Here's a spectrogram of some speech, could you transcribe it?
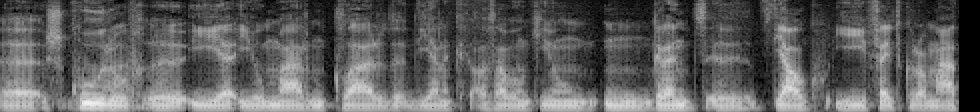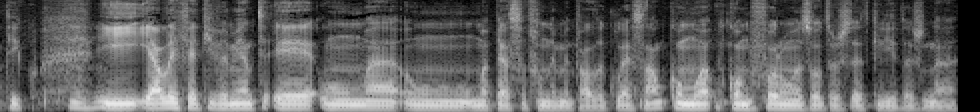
uh, escuro uh, e, e, o mármore claro de Diana causavam aqui um, um grande uh, diálogo e efeito cromático uhum. e ela efetivamente é uma, um, uma peça fundamental da coleção, como, como foram as outras adquiridas na,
